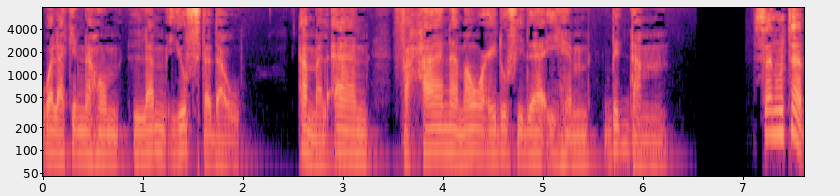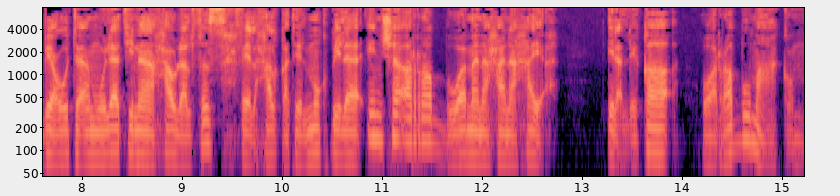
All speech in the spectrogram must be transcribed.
ولكنهم لم يفتدوا. أما الآن فحان موعد فدائهم بالدم. سنتابع تأملاتنا حول الفصح في الحلقة المقبلة إن شاء الرب ومنحنا حياة. إلى اللقاء والرب معكم.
